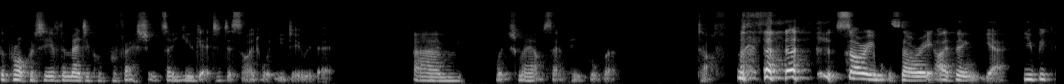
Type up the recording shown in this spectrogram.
the property of the medical profession. So you get to decide what you do with it um, which may upset people, but tough. sorry, sorry. I think yeah, you be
